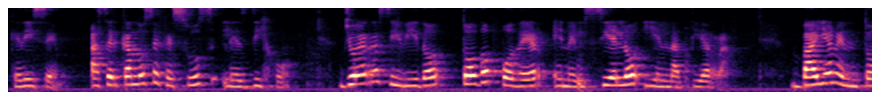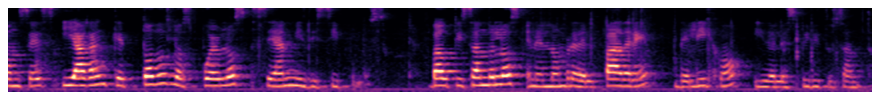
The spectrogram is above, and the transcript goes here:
que dice, acercándose Jesús les dijo, yo he recibido todo poder en el cielo y en la tierra. Vayan entonces y hagan que todos los pueblos sean mis discípulos, bautizándolos en el nombre del Padre, del Hijo y del Espíritu Santo.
